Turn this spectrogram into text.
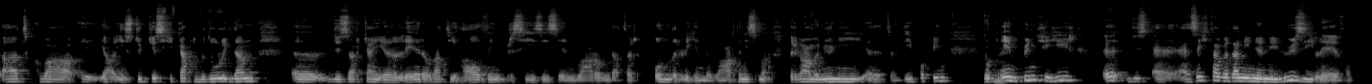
uit qua, ja, in stukjes gekapt bedoel ik dan. Dus daar kan je leren wat die halving precies is en waarom dat er onderliggende waarde is. Maar daar gaan we nu niet te diep op in. Nog Nee. één puntje hier. dus, hij zegt dat we dan in een illusie leven.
